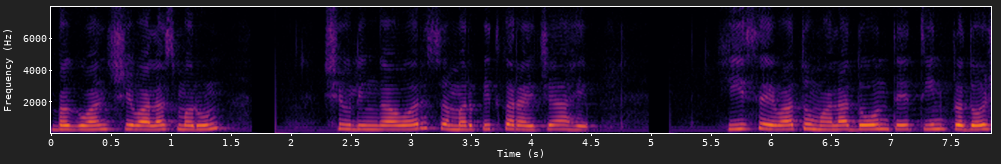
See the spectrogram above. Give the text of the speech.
भगवान शिवाला स्मरून शिवलिंगावर समर्पित करायचे आहे. ही सेवा तुम्हाला दोन ते तीन प्रदोष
